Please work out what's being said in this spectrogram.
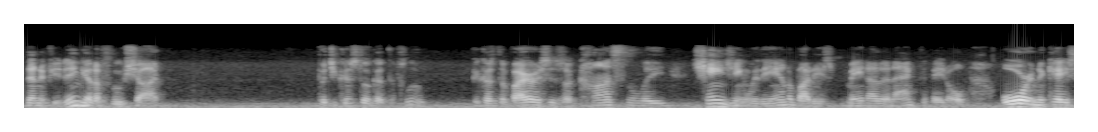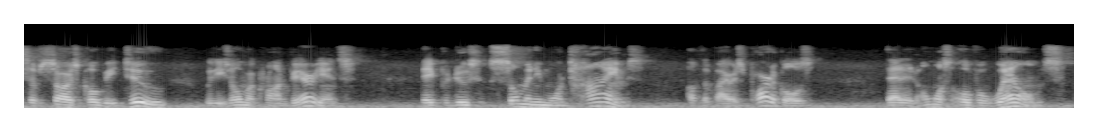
than if you didn't get a flu shot, but you can still get the flu because the viruses are constantly changing where the antibodies may not inactivate. Or in the case of SARS CoV 2, with these Omicron variants, they produce so many more times of the virus particles that it almost overwhelms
